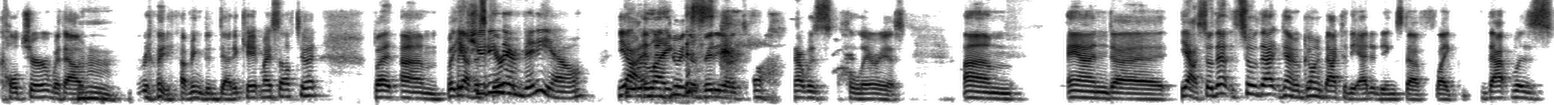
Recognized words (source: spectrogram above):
culture without Mhm. really having to dedicate myself to it. But um but, but yeah, the shooting scary- their video yeah, and like, like, doing the "This is videos. oh, that was hilarious. Um and uh yeah, so that so that you know going back to the editing stuff, like that was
